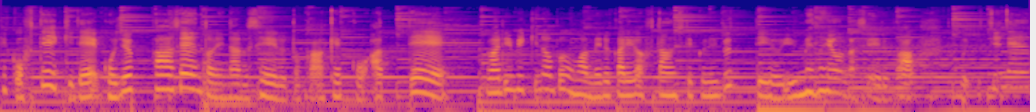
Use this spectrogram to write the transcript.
結構不定期で50%になるセールとか結構あって割引の分はメルカリが負担してくれるっていう夢のようなセールが多分1年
